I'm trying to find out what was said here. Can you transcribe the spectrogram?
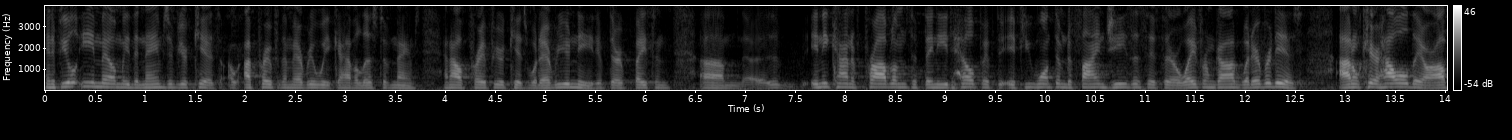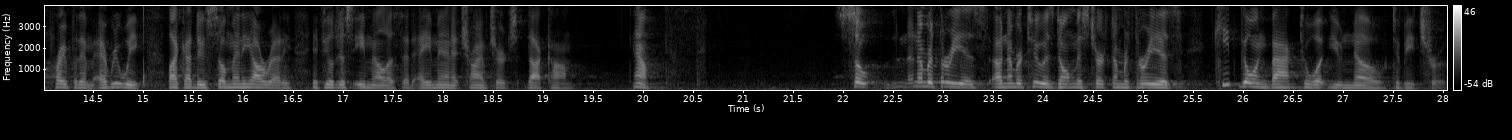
And if you'll email me the names of your kids, I, I pray for them every week. I have a list of names, and I'll pray for your kids, whatever you need. If they're facing um, uh, any kind of problems, if they need help, if, if you want them to find Jesus, if they're away from God, whatever it is, I don't care how old they are, I'll pray for them every week, like I do so many already. If you'll just email us at amen at triumphchurch.com. Now, so, number three is, uh, number two is don't miss church. Number three is keep going back to what you know to be true.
